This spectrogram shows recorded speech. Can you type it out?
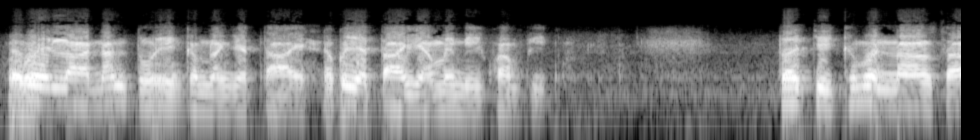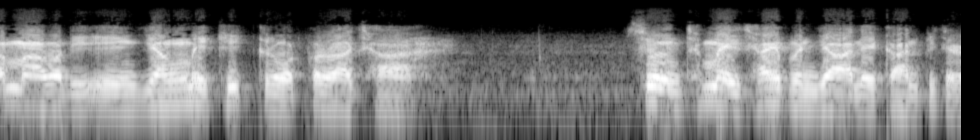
เพราะเวลานั้นตัวเองกำลังจะตาย แล้วก็จะตายอย่างไม่มีความผิด แต่จิตขบวนนางสามาวดีเองยังไม่คิดโกรธพระราชา ซึ่งไม่ใช้ปัญญาในการพิจาร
